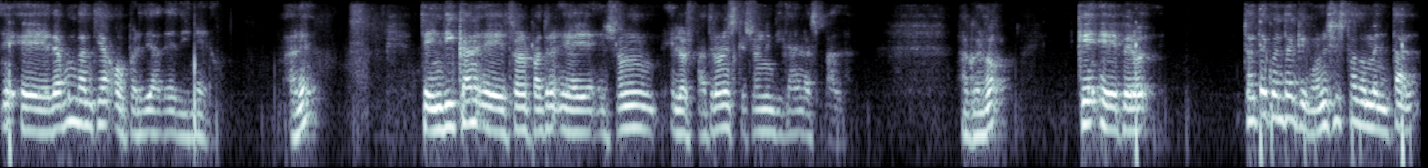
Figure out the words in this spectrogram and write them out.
de, abundancia o pérdida de dinero. ¿Vale? Te indican, son, los patrones, son los patrones que son indicados en la espalda. ¿De acuerdo? Que, pero date cuenta que con ese estado mental,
